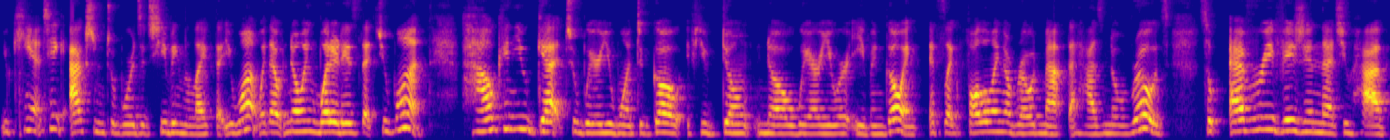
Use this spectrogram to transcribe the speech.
You can't take action towards achieving the life that you want without knowing what it is that you want. How can you get to where you want to go if you don't know where you are even going? It's like following a roadmap that has no roads. So every vision that you have,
